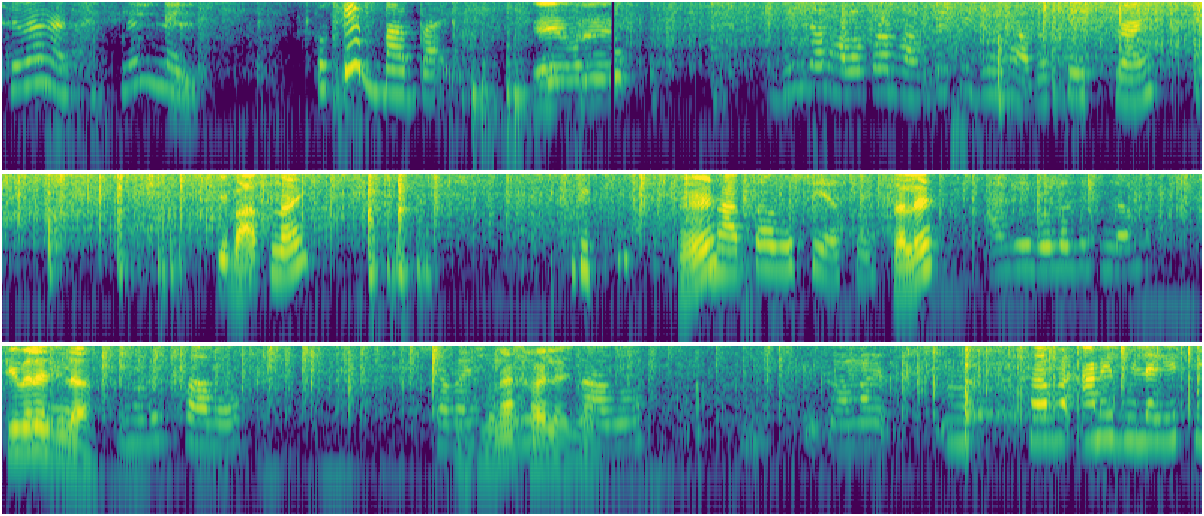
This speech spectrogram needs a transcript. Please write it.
থেবে না থাকলে নেই। ওকে বাবাই এই ওরে। ডিমটা ভালো করে ভাজতেছি ডিম ভাজা শেষ প্রায়। কি ভাত নাই? হ্যাঁ? ভাত তো অবশ্যই আছে। তাহলে? আগেই বলে দিয়েছিলাম কি বলেছিল? নুডলস খাওয়াবো সবাই না। খাওয়াবো কিন্তু আমার সব আমি ভুলে গেছি।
